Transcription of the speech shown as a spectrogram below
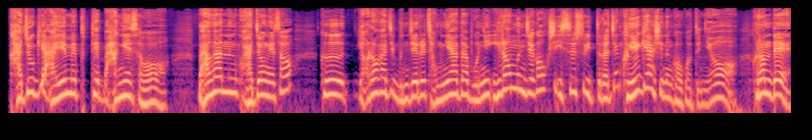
가족이 IMF 때 망해서 망하는 과정에서 그 여러 가지 문제를 정리하다 보니 이런 문제가 혹시 있을 수 있더라. 지금 그 얘기 하시는 거거든요. 그런데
